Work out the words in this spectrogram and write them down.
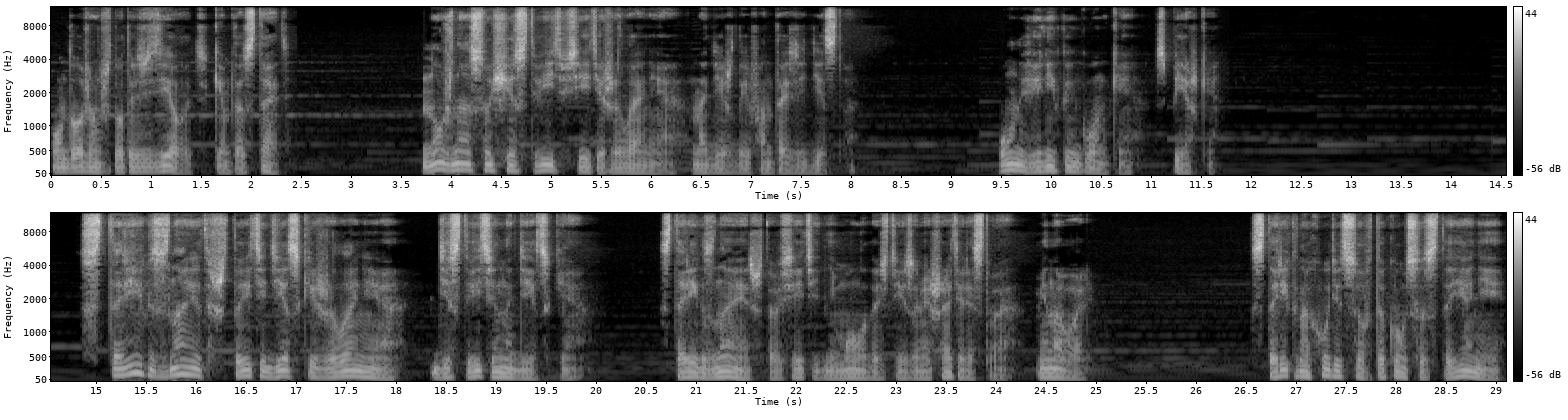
он должен что-то сделать, кем-то стать. Нужно осуществить все эти желания, надежды и фантазии детства – он в великой гонке, спешке. Старик знает, что эти детские желания действительно детские. Старик знает, что все эти дни молодости и замешательства миновали. Старик находится в таком состоянии,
